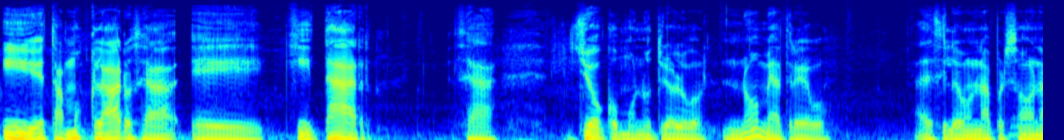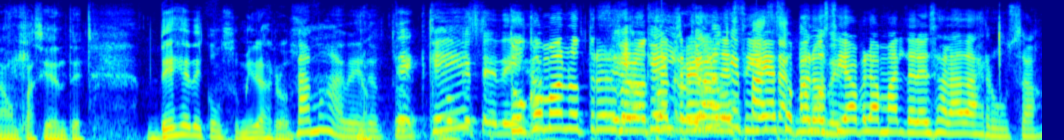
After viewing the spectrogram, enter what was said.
Y estamos claros, o sea, eh, quitar, o sea, yo como nutriólogo no me atrevo a decirle a una persona, a un paciente, deje de consumir arroz. Vamos a ver, No. doctor. ¿Qué es? Tú como nutriólogo no ¿qué te atreves a decir pasa? eso, pero sí habla mal de la ensalada rusa.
